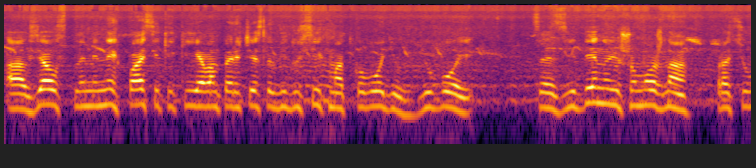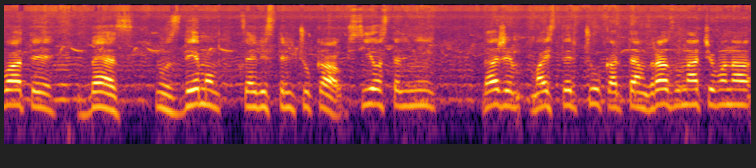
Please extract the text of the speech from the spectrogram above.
А взяв з племінних пасік, які я вам перечислив від усіх матководів, любої. Це з єдиною, що можна працювати без, ну, з димом, це від Стрільчука. Всі остальні, навіть майстерчук, Артем, зразу наче вона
